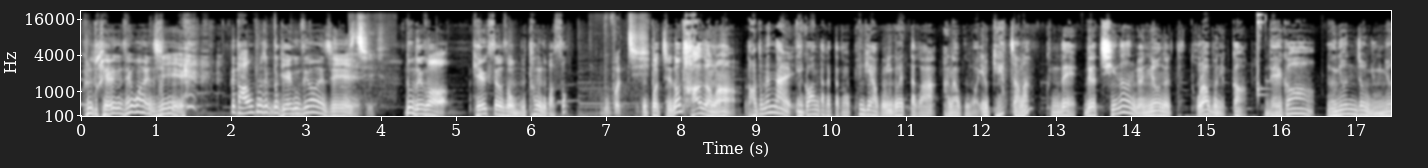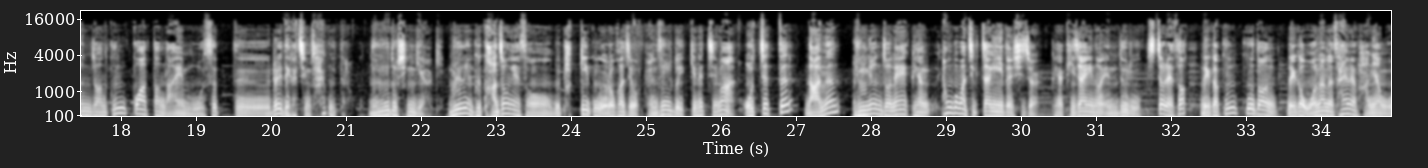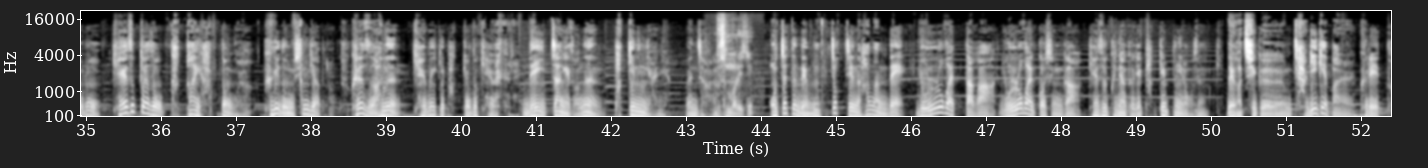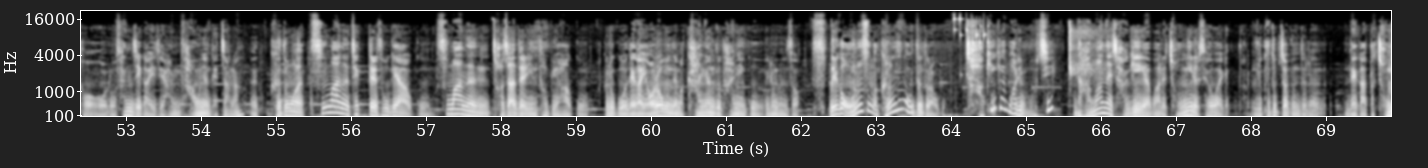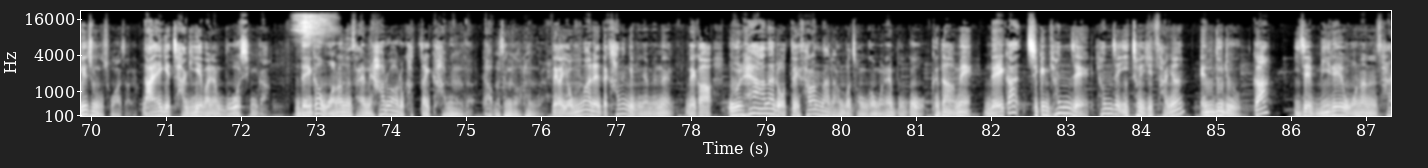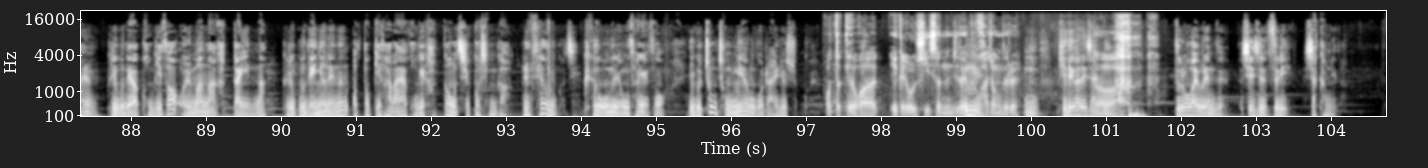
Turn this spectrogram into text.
그래도 계획은 세워야지. 그 다음 프로젝트 계획은 세워야지. 그렇지. 너 내가 계획 세워서 못하는 거 봤어? 못 봤지. 못 봤지? 너 다 하잖아. 나도 맨날 이거 한다고 했다가 포기하고 이거 했다가 안 하고 막 이렇게 했잖아? 근데 내가 지난 몇 년을 돌아보니까 내가 5년 전, 6년 전 꿈꿔왔던 나의 모습들을 내가 지금 살고 있더라고. 너무도 신기하게. 물론 그 과정에서 뭐 바뀌고 여러 가지 막 변수들도 있긴 했지만 어쨌든 나는 6년 전에 그냥 평범한 직장인이던 시절, 그냥 디자이너 앤드류 시절에서 내가 꿈꾸던 내가 원하는 삶의 방향으로 계속해서 가까이 갔던 거야. 그게 너무 신기하더라고. 그래서 나는 계획이 바뀌어도 계획을 해. 내 입장에서는 바뀌는 게 아니야. 왠지 알아? 무슨 말이지? 어쨌든 내 목적지는 하나인데 욜로 갔다가 욜로 갈 것인가 계속 그냥 그게 바뀔 뿐이라고 생각해 내가 지금 자기 개발 크리에이터로 산 지가 이제 한 4, 5년 됐잖아 그동안 수많은 책들 소개하고 수많은 저자들 인터뷰하고 그리고 내가 여러 군데 막 강연도 다니고 이러면서 내가 어느 순간 그런 생각이 들더라고 자기 개발이 뭐지? 나만의 자기 개발의 정의를 세워야겠다 우리 구독자분들은 내가 딱 정해주는 거 좋아하잖아 나에게 자기 개발이란 무엇인가 내가 원하는 삶에 하루하루 가까이 가는 거라고 생각을 한 거야. 내가 연말에 딱 하는 게 뭐냐면은 내가 올해 하나를 어떻게 살았나를 한번 점검을 해보고 그 다음에 내가 지금 현재 현재 2024년 앤드류가 이제 미래에 원하는 삶 그리고 내가 거기서 얼마나 가까이 있나 그리고 내년에는 어떻게 살아야 거기에 가까워질 것인가를 세우는 거지. 그래서 오늘 영상에서 이걸 총 정리한 거를 알려줄 거야. 어떻게 너가 여기까지 올 수 있었는지 너의 음. 그 과정들을. 응, 기대가 되지 않니? 어, 드로마이 브랜드 시즌 3 시작합니다.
